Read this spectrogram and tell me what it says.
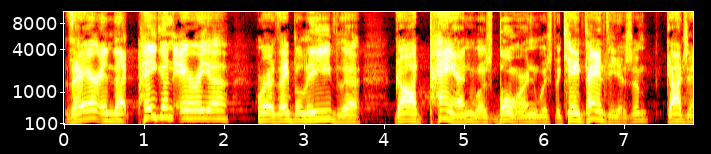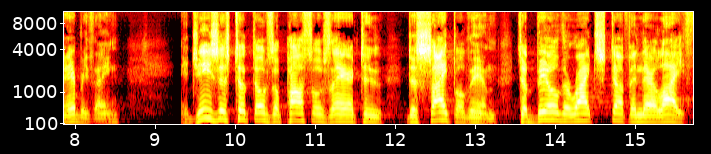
there in that pagan area where they believed the God Pan was born, which became pantheism, God's in everything. And Jesus took those apostles there to disciple them, to build the right stuff in their life.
